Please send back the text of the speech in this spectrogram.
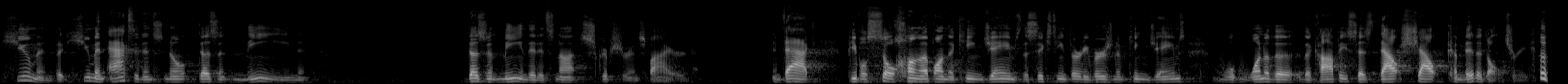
human, but human accidents no, doesn't mean doesn't mean that it's not scripture inspired. In fact, people so hung up on the King James, the 1630 version of King James, one of the, the copies says, Thou shalt commit adultery.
